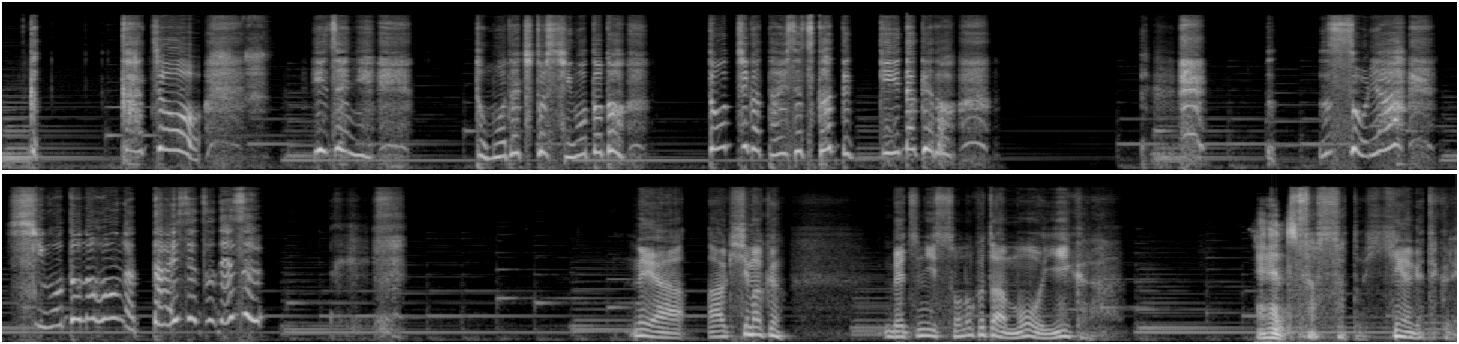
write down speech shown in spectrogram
課長以前に、友達と仕事と、どっちが大切かって聞いたけど、 そりゃ、仕事の方が大切です。いや、秋島くん。別にそのことはもういいから。さっさと引き上げてくれ。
